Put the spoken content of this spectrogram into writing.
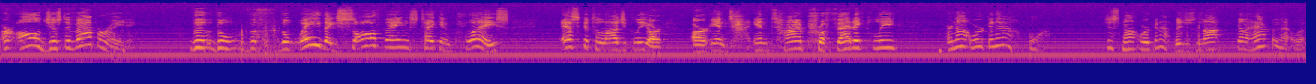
are all just evaporating. The, the, the, the way they saw things taking place eschatologically or, or in, in time prophetically are not working out for them. Just not working out. They're just not going to happen that way.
